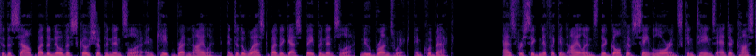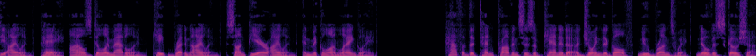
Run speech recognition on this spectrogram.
to the south by the Nova Scotia Peninsula and Cape Breton Island, and to the west by the Gaspé Peninsula, New Brunswick, and Quebec. As for significant islands the Gulf of St. Lawrence contains Anticosti Island, PEI, Isles de la Madeleine, Cape Breton Island, Saint-Pierre Island, and Miquelon Langlade. Half of the ten provinces of Canada adjoin the Gulf, New Brunswick, Nova Scotia,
